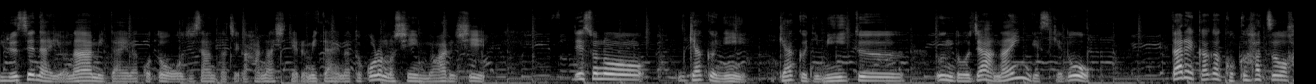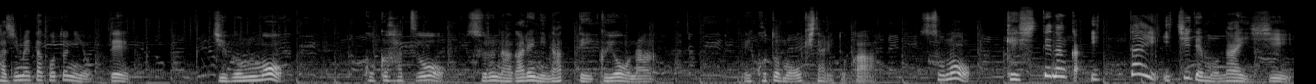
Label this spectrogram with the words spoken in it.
許せないよなみたいなことをおじさんたちが話してるみたいなところのシーンもあるしでその逆に逆に MeToo 運動じゃないんですけど誰かが告発を始めたことによって自分も告発をする流れになっていくようなことも起きたりとかその決してなんか1対1でもないし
